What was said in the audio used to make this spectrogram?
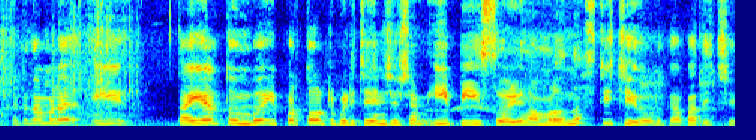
എന്നിട്ട് നമ്മൾ ഈ തയ്യൽ തുമ്പ് ഇപ്പുറത്തോട്ട് പിടിച്ചതിന് ശേഷം ഈ പീസ് വഴി നമ്മളൊന്ന് സ്റ്റിച്ച് ചെയ്ത് കൊടുക്കുക പതിച്ച്.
